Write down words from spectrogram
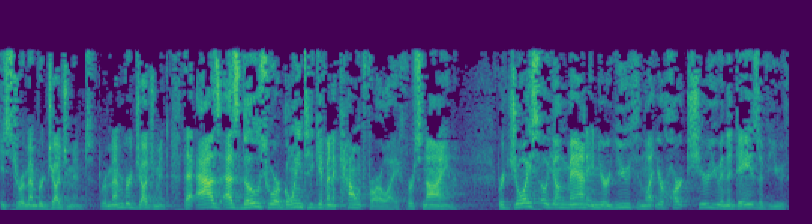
is to remember judgment. Remember judgment. That as, as those who are going to give an account for our life. Verse 9. Rejoice, O young man, in your youth, and let your heart cheer you in the days of youth.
